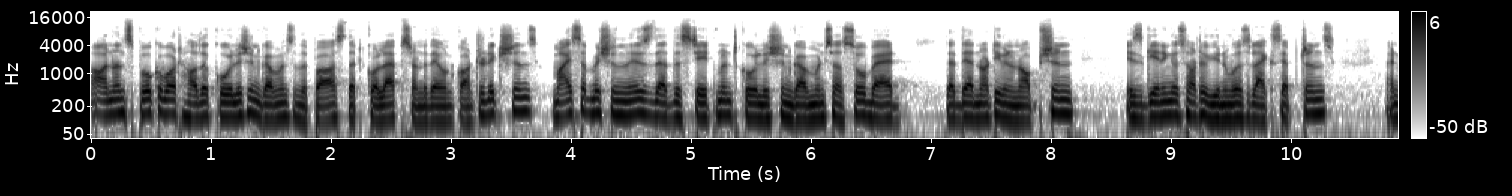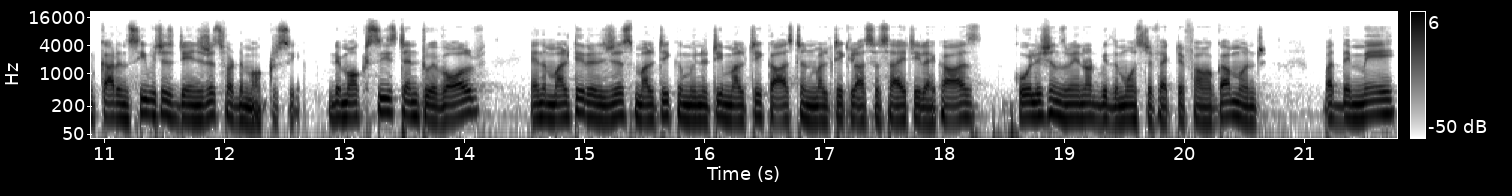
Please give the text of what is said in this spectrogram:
Anand spoke about how the coalition governments in the past that collapsed under their own contradictions. My submission is that the statement coalition governments are so bad that they are not even an option is gaining a sort of universal acceptance and currency which is dangerous for democracy. Democracies tend to evolve in a multi-religious, multi-community, multi-caste and multi-class society like ours. Coalitions may not be the most effective form of government, but they may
